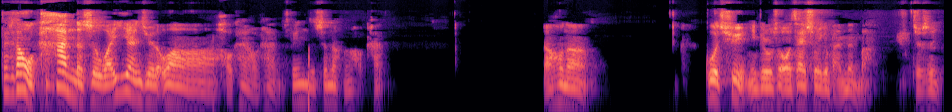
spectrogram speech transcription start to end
但是当我看的时候，我依然觉得哇，好看好看，片子真的很好看。然后呢，过去你比如说我再说一个版本吧，就是。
